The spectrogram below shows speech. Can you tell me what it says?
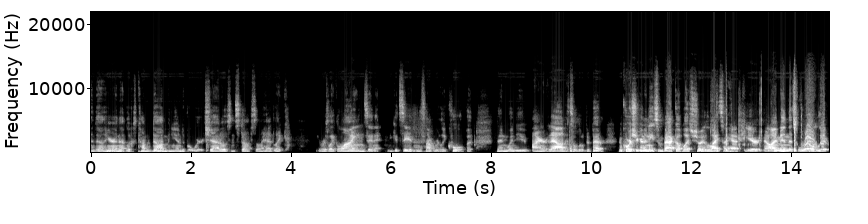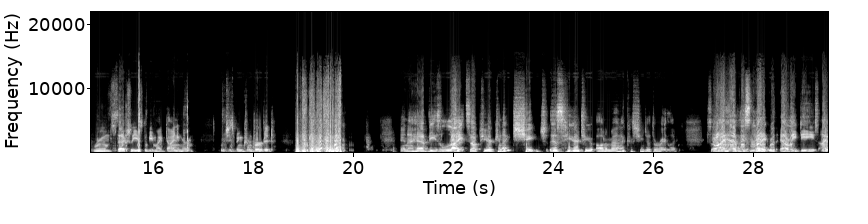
and down here and that looks kind of dumb and you end up with weird shadows and stuff so I had like there was like lines in it you could see it and it's not really cool but then when you iron it out it's a little bit better. And of course you're going to need some backup lights show you the lights I have here. Now I'm in this well lit room this actually used to be my dining room which has been converted. And I have these lights up here. Can I change this here to automatic? Let's change it to right light. So I have this light with LEDs. I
